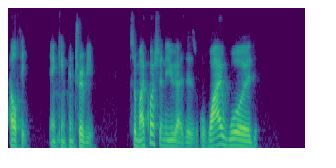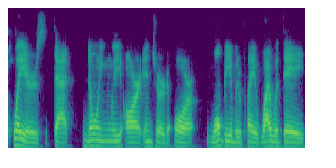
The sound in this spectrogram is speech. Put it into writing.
healthy and can contribute. So my question to you guys is, why would players that knowingly are injured or won't be able to play, why would they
